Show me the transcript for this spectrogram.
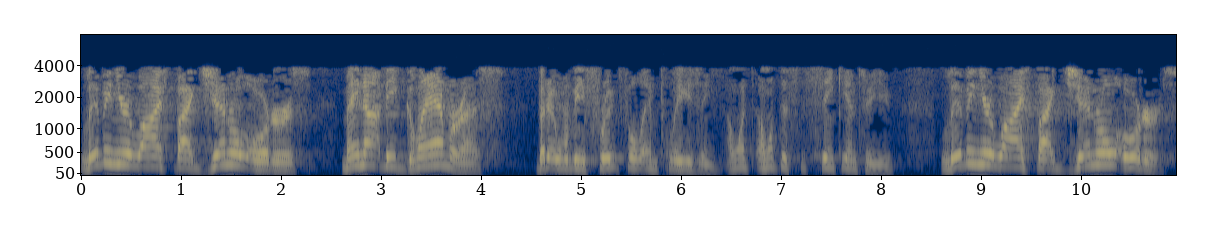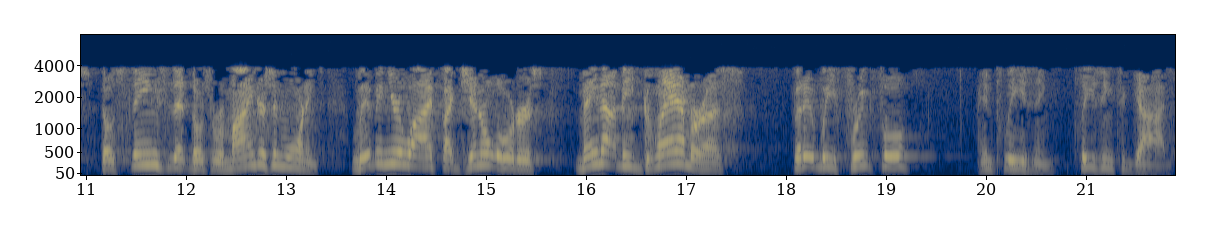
living your life by general orders may not be glamorous, but it will be fruitful and pleasing. I want, I want this to sink into you. Living your life by general orders, those things that, those reminders and warnings, living your life by general orders may not be glamorous, but it will be fruitful and pleasing, pleasing to God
